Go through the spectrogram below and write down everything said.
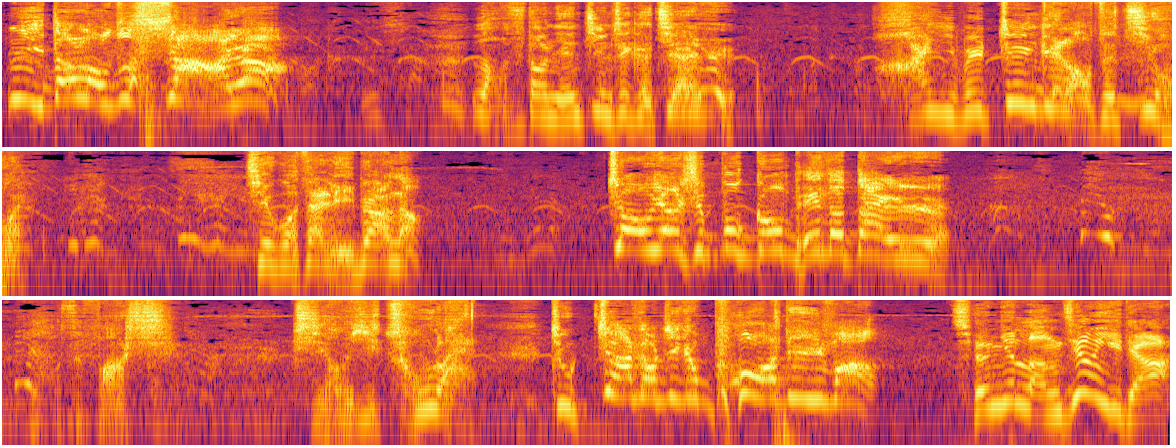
你当老子傻呀？老子当年进这个监狱，还以为真给老子机会，结果在里边呢，照样是不公平的待遇。老子发誓，只要一出来，就炸到这个破地方。请你冷静一点，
